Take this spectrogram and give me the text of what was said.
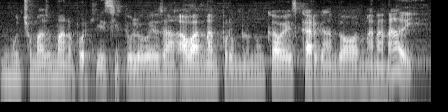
mucho más humano porque si tú lo ves a, Batman, por ejemplo, nunca ves cargando a Batman a nadie.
